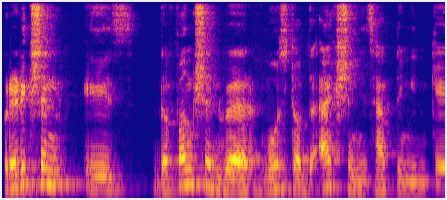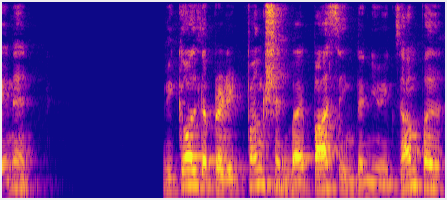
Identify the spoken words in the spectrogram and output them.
Prediction is the function where most of the action is happening in KNN. We call the predict function by passing the new example.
